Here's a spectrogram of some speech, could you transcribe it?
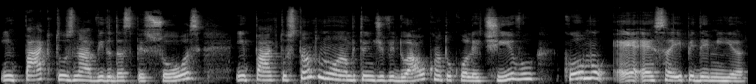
impactos na vida das pessoas, impactos tanto no âmbito individual quanto coletivo, como é essa epidemia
